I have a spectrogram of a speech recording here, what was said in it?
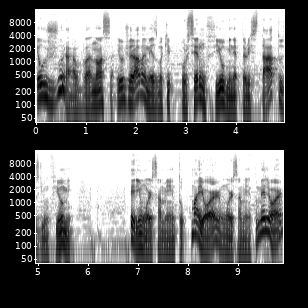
Eu jurava, nossa, eu jurava mesmo que por ser um filme, né, por ter o status de um filme, teria um orçamento maior, um orçamento melhor,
